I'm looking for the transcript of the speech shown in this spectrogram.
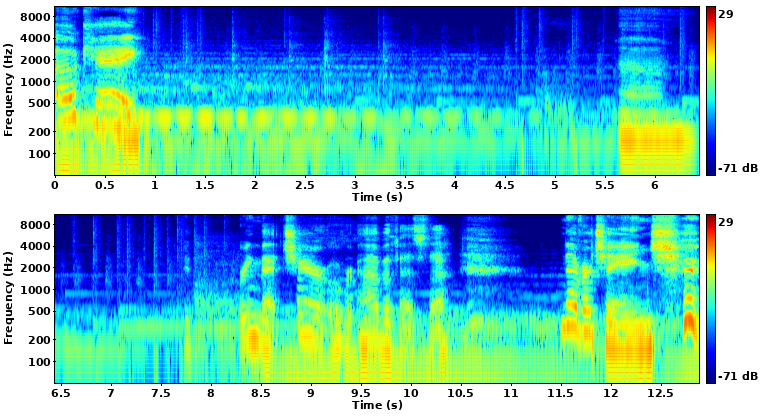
okay. Chair over ah Bethesda. Never change. yeah,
